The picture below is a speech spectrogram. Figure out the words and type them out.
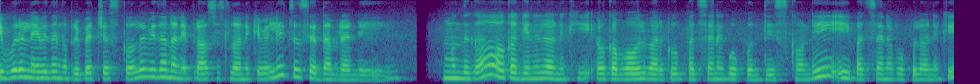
ఈ బూరెలు ఏ విధంగా ప్రిపేర్ చేసుకోవాలో విధానాన్ని ప్రాసెస్లోనికి వెళ్ళి చూసేద్దాం రండి. ముందుగా ఒక గిన్నెలోనికి ఒక బౌల్ వరకు పచ్చిశనగపప్పును తీసుకోండి. ఈ పచ్చిశనగపప్పులోనికి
